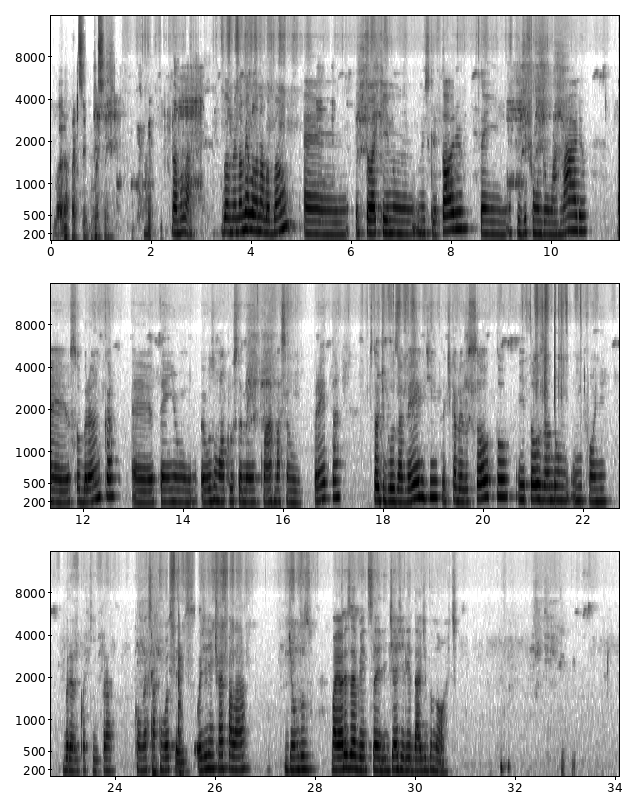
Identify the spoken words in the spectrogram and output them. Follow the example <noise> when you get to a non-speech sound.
Luana, pode ser com você. Vamos lá. Bom, meu nome é Luana Lobão, é, estou aqui no, no, escritório, tem aqui de fundo um armário, é, eu sou branca, é, eu tenho, eu uso um óculos também com armação preta, estou de blusa verde, estou de cabelo solto e estou usando um, um fone branco aqui para conversar com vocês. Hoje a gente vai falar de um dos maiores eventos ali de agilidade do norte.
